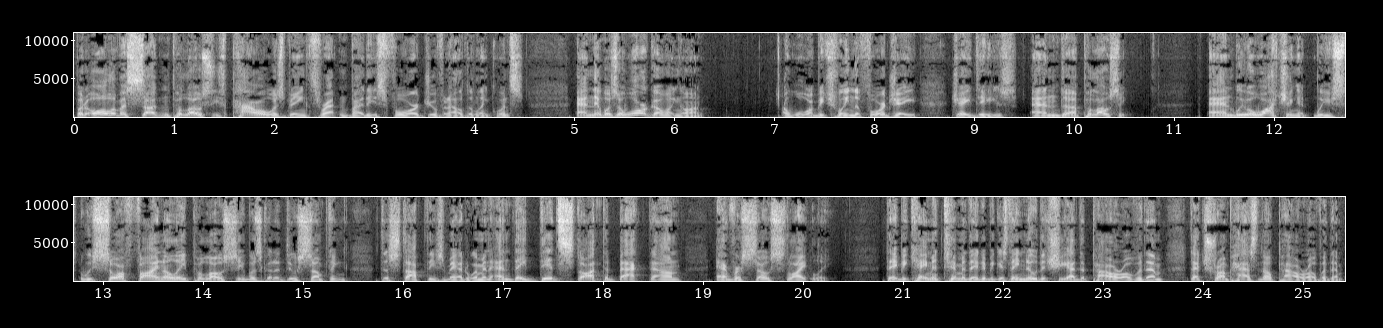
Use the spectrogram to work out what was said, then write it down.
But all of a sudden, Pelosi's power was being threatened by these four juvenile delinquents, and there was a war going on a war between the four J, JDs and uh, Pelosi. And we were watching it. We, we saw finally Pelosi was going to do something to stop these mad women, and they did start to back down ever so slightly. They became intimidated because they knew that she had the power over them, that Trump has no power over them.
